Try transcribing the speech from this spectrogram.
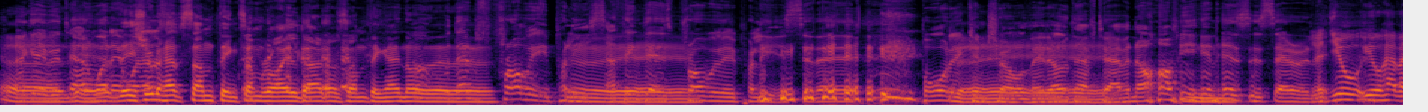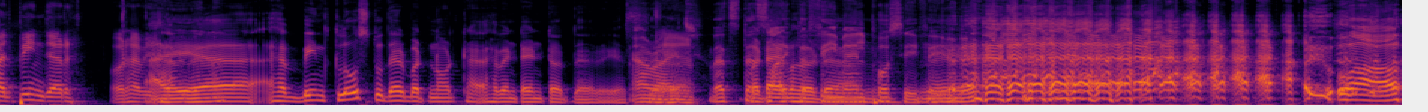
Uh, okay, but tell they, what, they what should else? have something some royal guard or something i know uh, that's probably police. I uh, think yeah, there's yeah. probably police. So the border Yeah, control. yeah, They don't yeah, have to have an army necessarily. But you you haven't been there, or have you? I uh, have been close to there, but not ha- haven't entered there. Yes. All right, Yeah. that's that's But I've like the heard, female um, pussy for you. wow.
